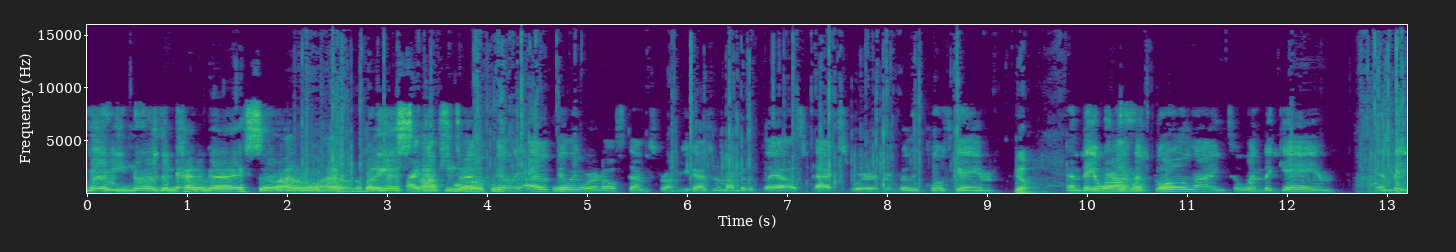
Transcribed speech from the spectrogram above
very northern kind of guy. So I don't, I don't know, but I guess I, options I are have a open. feeling. I have a feeling where it all stems from. You guys remember the playoffs? Packs were in a really close game, Yep. and they were on the goal line to win the game, and they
